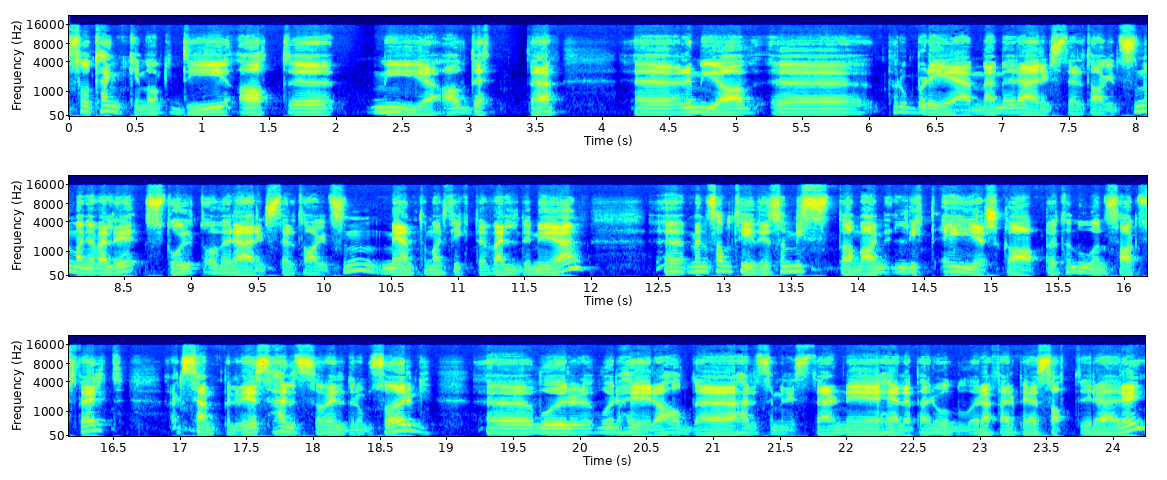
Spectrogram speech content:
så tenker nok de at mye av dette eller mye av problemet med regjeringsdeltakelsen Man er veldig stolt over regjeringsdeltakelsen, mente man fikk det veldig mye. Eh, men samtidig så mista man litt eierskapet til noen saksfelt, eksempelvis helse og eldreomsorg, eh, hvor, hvor, Høyre hadde helseministeren i hele perioden hvor Frp satt i regjering,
